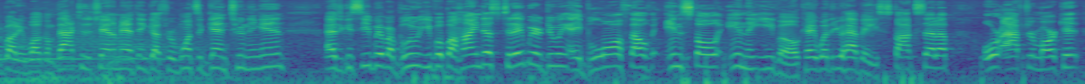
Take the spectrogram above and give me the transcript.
Everybody, welcome back to the channel, man. Thank you guys for once again tuning in. As you can see, we have our blue Evo behind us. Today we are doing a blow-off valve install in the Evo, okay? Whether you have a stock setup or aftermarket,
